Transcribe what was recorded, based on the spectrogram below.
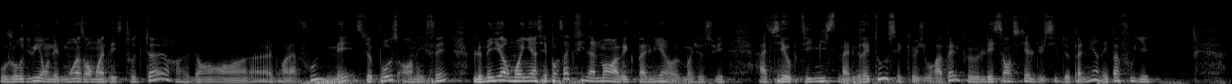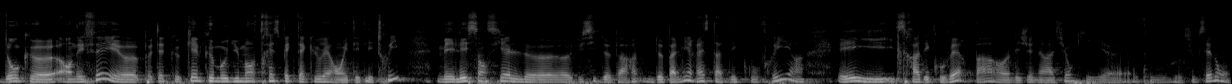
aujourd'hui, on est de moins en moins destructeurs dans, euh, dans la fouille, mais se pose en effet le meilleur moyen. C'est pour ça que finalement, avec Palmyre, moi je suis assez optimiste malgré tout, c'est que je vous rappelle que l'essentiel du site de Palmyre n'est pas fouillé. Donc, euh, en effet, euh, peut-être que quelques monuments très spectaculaires ont été détruits, mais l'essentiel euh, du site de, de, Palmyre reste à découvrir et il, sera découvert par les générations qui, nous succéderont.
